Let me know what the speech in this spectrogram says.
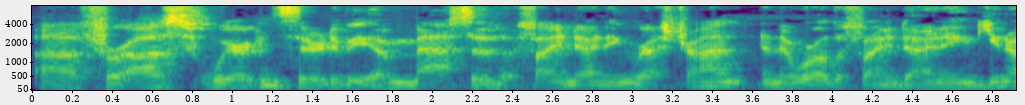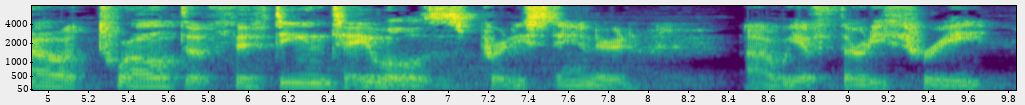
uh, for us, we're considered to be a massive fine dining restaurant in the world of fine dining. You know, twelve to fifteen tables is pretty standard. Uh, we have thirty three.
